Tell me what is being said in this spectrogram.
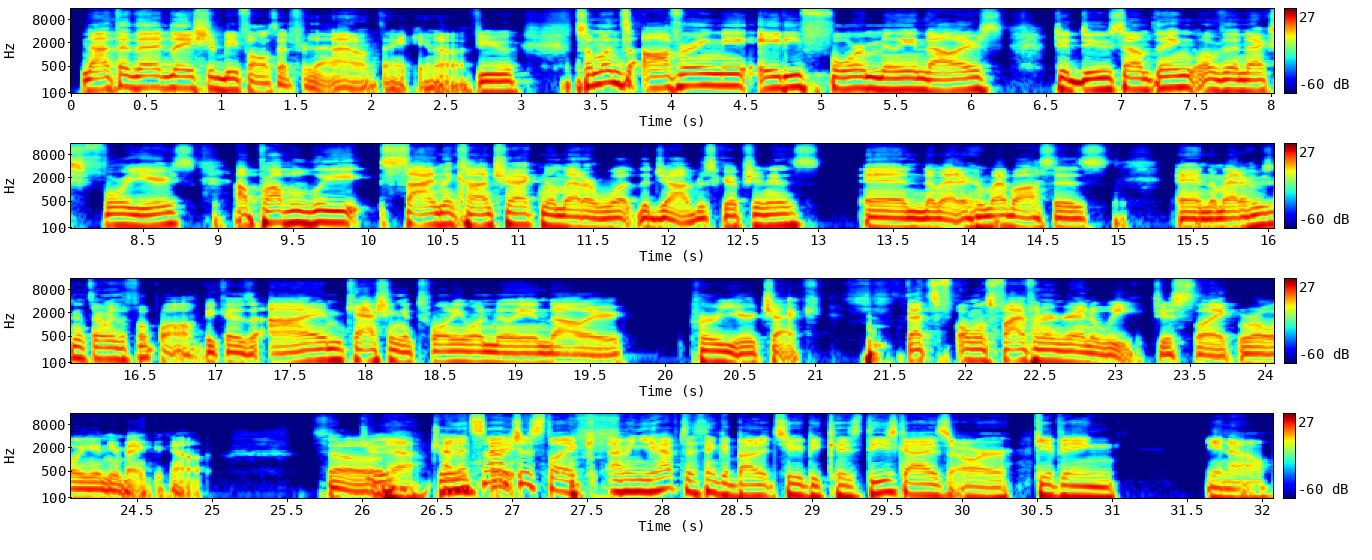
Not that, that they should be faulted for that. I don't think. You know, if you someone's offering me $84 million to do something over the next four years, I'll probably sign the contract no matter what the job description is and no matter who my boss is and no matter who's going to throw me the football because I'm cashing a $21 million per year check. That's almost 500 grand a week, just like rolling in your bank account. So True. Yeah. True. And it's not It- just like, I mean, you have to think about it too, because these guys are giving, you know,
